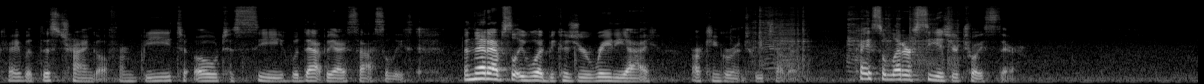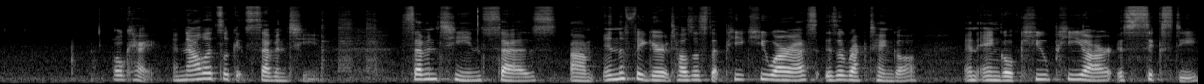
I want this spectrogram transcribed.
Okay, but this triangle from B to O to C, would that be isosceles? And that absolutely would because your radii are congruent to each other. Okay, so letter C is your choice there. Okay, and now let's look at 17. 17 says, um, in the figure, it tells us that PQRS is a rectangle, and angle QPR is 60,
